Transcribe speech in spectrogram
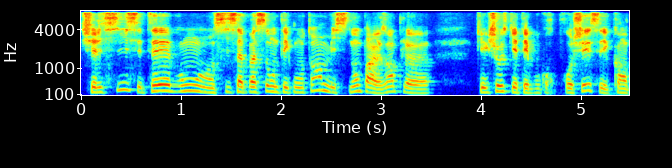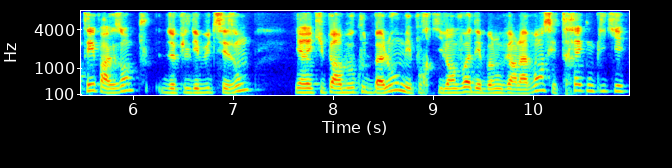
Chelsea, c'était bon, si ça passait, on était content, mais sinon, par exemple, euh, quelque chose qui été beaucoup reproché, c'est Kanté, par exemple, depuis le début de saison, il récupère beaucoup de ballons, mais pour qu'il envoie des ballons vers l'avant, c'est très compliqué.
